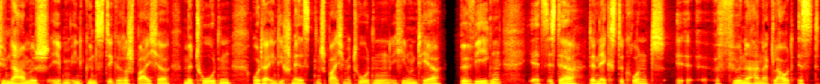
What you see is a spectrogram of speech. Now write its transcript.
dynamisch eben in günstigere Speichermethoden oder in die schnellsten Speichermethoden hin und her bewegen. Jetzt ist der, der nächste Grund äh, für eine HANA Cloud ist,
